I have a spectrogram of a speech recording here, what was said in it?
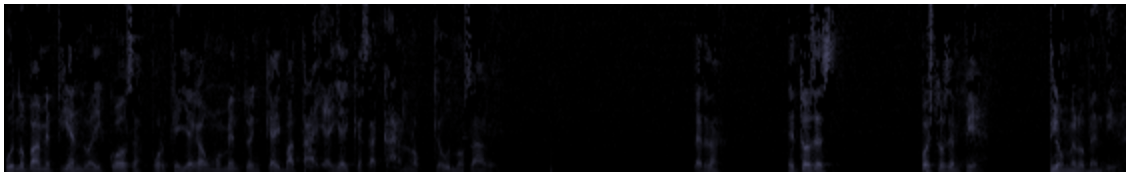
Uno va metiendo ahí cosas porque llega un momento en que hay batalla y hay que sacar lo que uno sabe. ¿Verdad? Entonces, puestos en pie, Dios me los bendiga.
